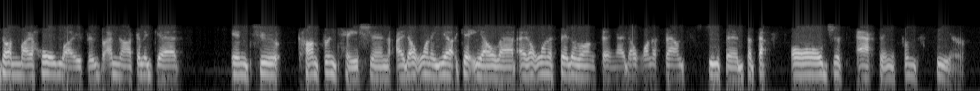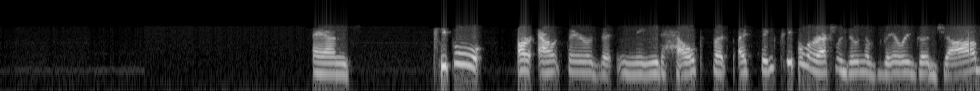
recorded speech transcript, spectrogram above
done my whole life is I'm not going to get into confrontation. I don't want to ye- get yelled at. I don't want to say the wrong thing. I don't want to sound stupid, but that's all just acting from fear. And people are out there that need help, but I think people are actually doing a very good job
